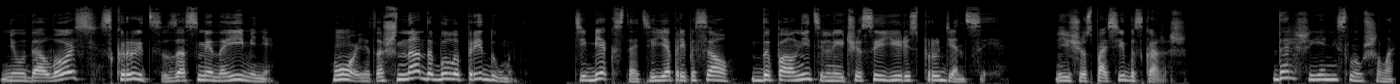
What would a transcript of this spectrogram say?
Не удалось скрыться за сменой имени. Ой, это ж надо было придумать. Тебе, кстати, я приписал дополнительные часы юриспруденции. Еще спасибо скажешь». Дальше я не слушала.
